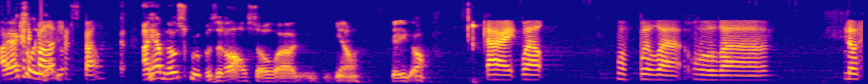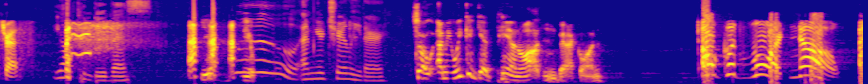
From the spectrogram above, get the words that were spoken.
I actually call have us no, from Scotland. I have no scruples at all. So uh, you know, there you go. All right. Well, we'll we'll uh, we'll uh, no stress. Y'all can do this. Yeah. yeah. Woo! I'm your cheerleader. So I mean, we could get Pam Otten back on. Oh, good lord, no!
